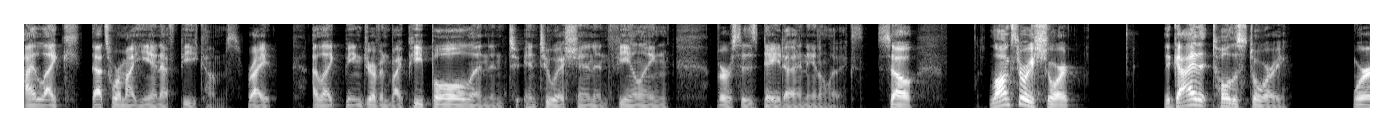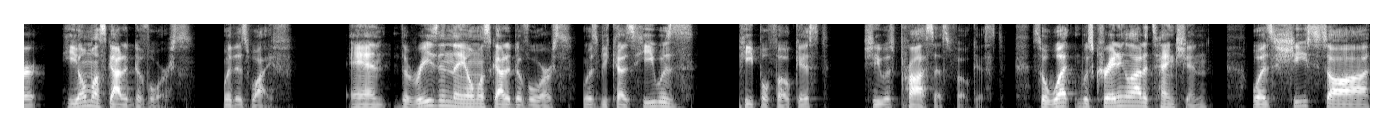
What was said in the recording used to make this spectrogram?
I like that's where my ENFP comes, right? I like being driven by people and intu- intuition and feeling versus data and analytics. So, long story short, the guy that told the story where he almost got a divorce with his wife. And the reason they almost got a divorce was because he was people focused, she was process focused. So, what was creating a lot of tension was she saw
